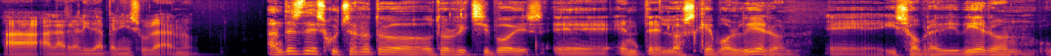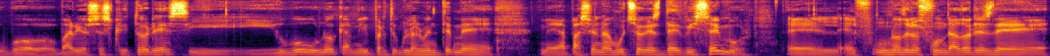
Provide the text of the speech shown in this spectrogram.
a, a la realidad peninsular. ¿no? Antes de escuchar otro, otro Richie Boys, eh, entre los que volvieron eh, y sobrevivieron, hubo varios escritores y, hubo uno que a mí particularmente me, me apasiona mucho, que es David Seymour, uno de los fundadores de,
